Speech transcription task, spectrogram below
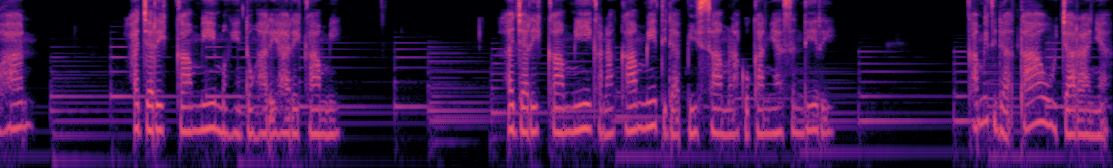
Tuhan, ajari kami menghitung hari-hari kami. Ajari kami karena kami tidak bisa melakukannya sendiri. Kami tidak tahu caranya.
